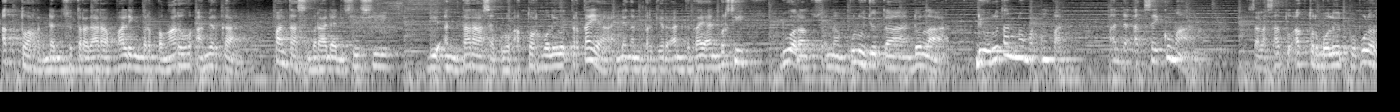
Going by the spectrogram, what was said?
aktor dan sutradara paling berpengaruh Amir Khan pantas berada di sisi di antara 10 aktor Bollywood terkaya dengan perkiraan kekayaan bersih 260 juta dolar. Di urutan nomor 4 ada Akshay Kumar, salah satu aktor Bollywood populer.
